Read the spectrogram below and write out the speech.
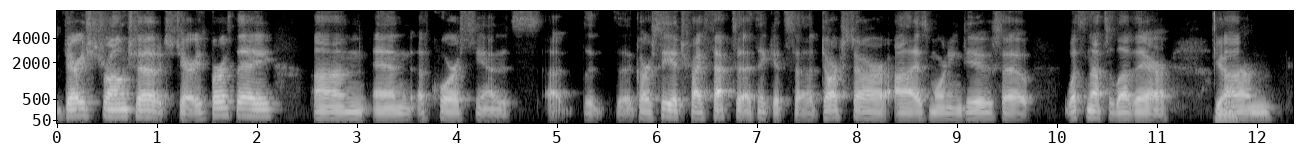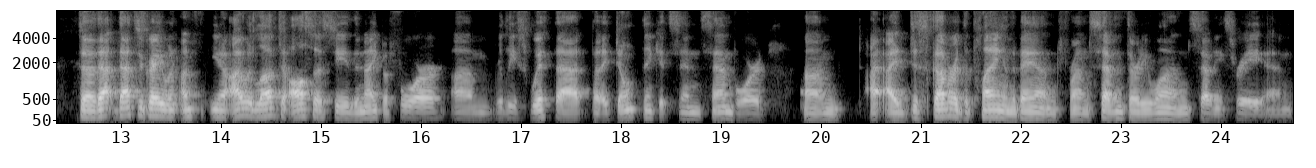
very strong show. It's Jerry's birthday. Um, and of course, you know, it's uh, the, the Garcia trifecta. I think it's uh, Dark Star, Eyes, Morning Dew. So what's not to love there? Yeah. Um, so that that's a great one. You know, I would love to also see the night before um, release with that, but I don't think it's in Soundboard. Um, I, I, discovered the playing in the band from 731, 73, and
